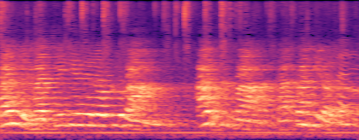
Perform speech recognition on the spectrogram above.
第86番東貴弘。殿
